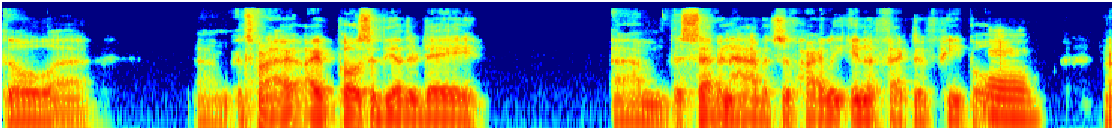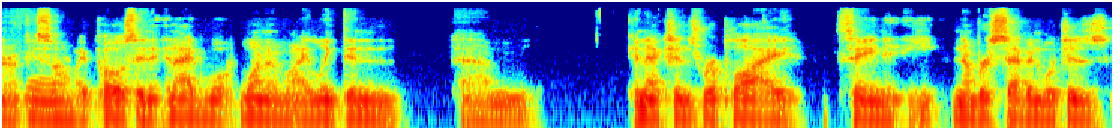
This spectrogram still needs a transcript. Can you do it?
they'll. Uh, um, it's funny. I, I, posted the other day um, the seven habits of highly ineffective people. Mm. I don't know if you saw my post, and, and I had one of my LinkedIn um, connections reply saying he, number seven, which is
